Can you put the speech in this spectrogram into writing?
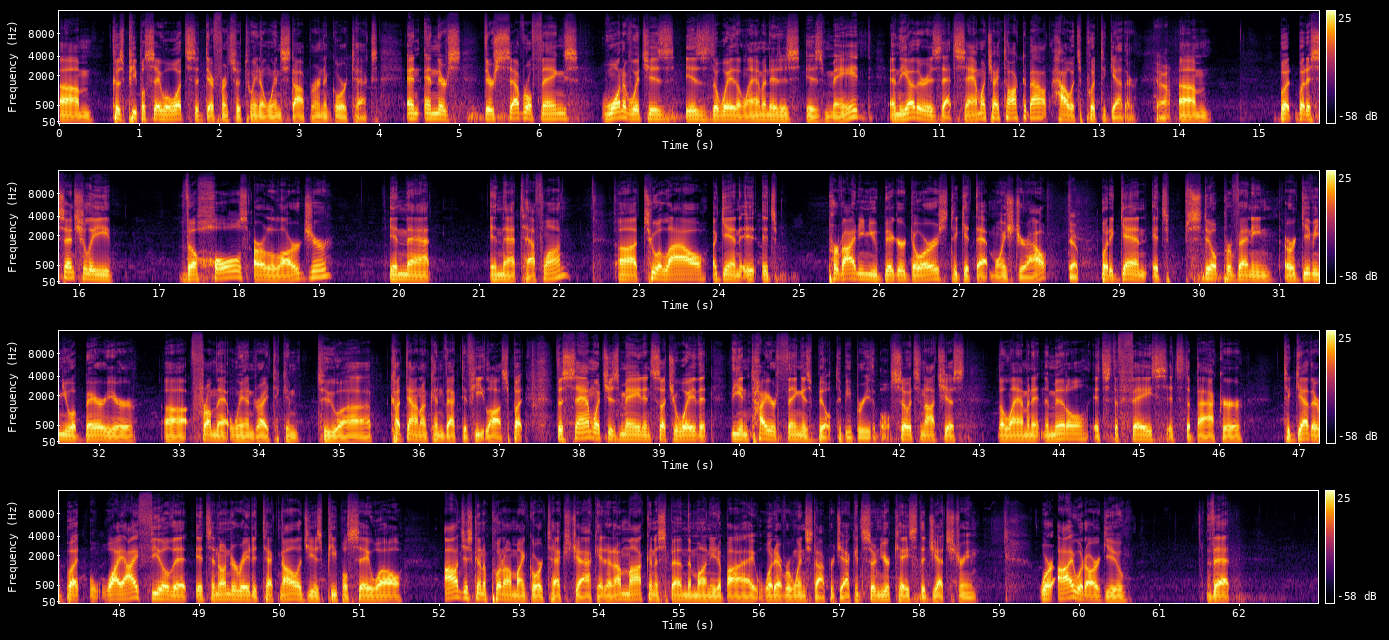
um, because people say, "Well, what's the difference between a Windstopper and a Gore-Tex?" And and there's there's several things. One of which is is the way the laminate is is made, and the other is that sandwich I talked about, how it's put together. yeah, Um, But but essentially, the holes are larger in that in that Teflon uh, to allow again it, it's providing you bigger doors to get that moisture out. But again, it's still preventing or giving you a barrier uh, from that wind, right? To con- to uh, cut down on convective heat loss. But the sandwich is made in such a way that the entire thing is built to be breathable. So it's not just the laminate in the middle; it's the face, it's the backer together. But why I feel that it's an underrated technology is people say, well. I'm just going to put on my Gore-Tex jacket, and I'm not going to spend the money to buy whatever windstopper jacket. So in your case, the Jetstream. Where I would argue that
